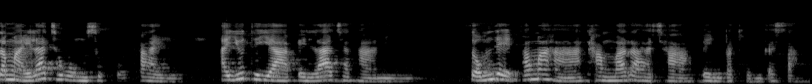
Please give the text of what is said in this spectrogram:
สมัยราชวงศ์สุขโขทัยอยุธยาเป็นราชธานี สมเด็จพระมหาธรรมราชาเป็นปฐมกษัตริย์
